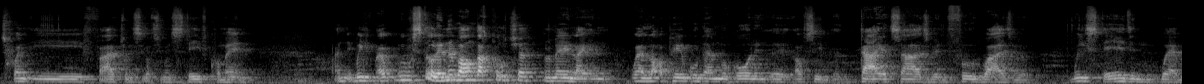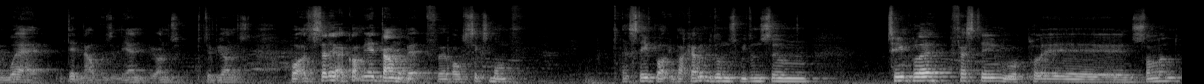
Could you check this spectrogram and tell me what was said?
25, 26, obviously when Steve come in. And we, uh, we were still in around that culture, I mean? Like, and where a lot of people then were going into, obviously, the diet sides of it and food wise, but we stayed in where we were. It didn't help us in the end, to be honest. To be honest. But as I said, I got my head down a bit for about six months. And Steve brought me back. I remember we done, we done some team play, first team. We were playing Sunderland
